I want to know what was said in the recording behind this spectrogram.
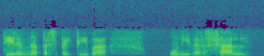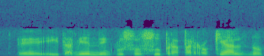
tienen una perspectiva universal ¿eh? y también incluso supraparroquial, ¿no?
